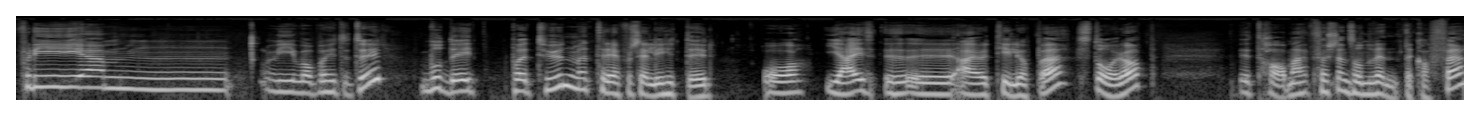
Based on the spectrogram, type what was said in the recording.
Fordi um, vi var på hyttetur. Bodde i- på et tun med tre forskjellige hytter. Og jeg eh, er jo tidlig oppe, står opp, eh, tar meg først en sånn ventekaffe.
